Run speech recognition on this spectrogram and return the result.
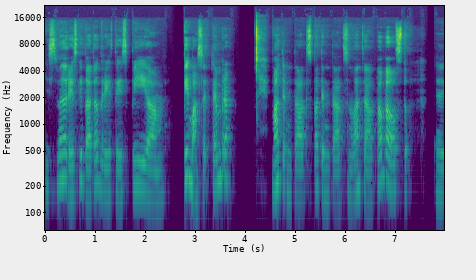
Es vēlreiz gribētu atgriezties pie um, 1. septembra maternitātes, paternitātes un vecāku pabalstu, eh,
